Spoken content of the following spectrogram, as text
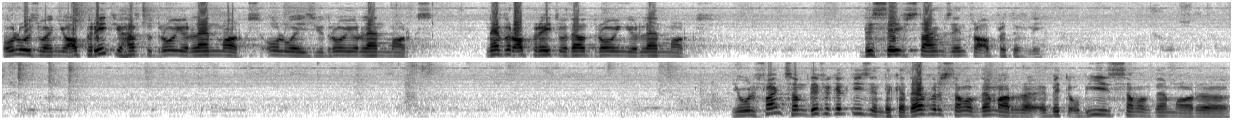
Always when you operate, you have to draw your landmarks. Always you draw your landmarks. Never operate without drawing your landmarks. This saves times intraoperatively. You will find some difficulties in the cadavers. Some of them are uh, a bit obese. Some of them are uh,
